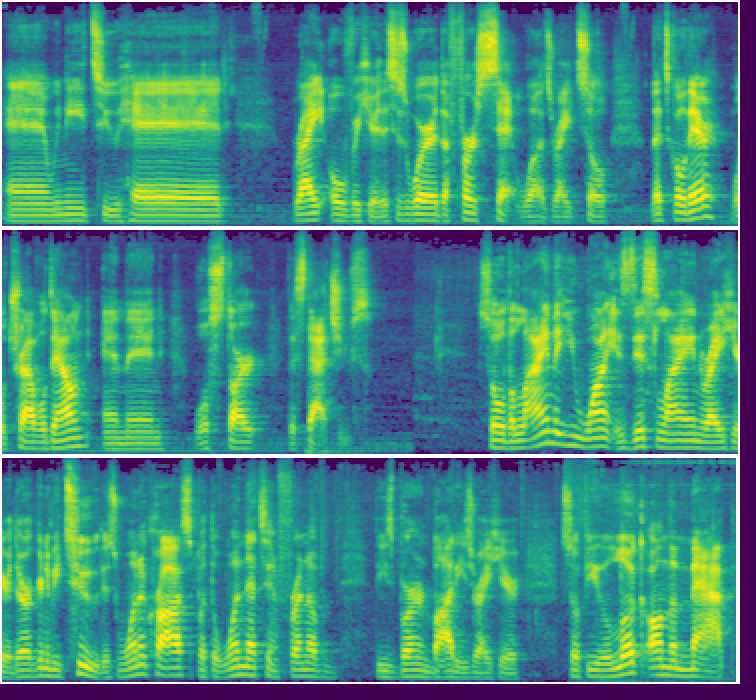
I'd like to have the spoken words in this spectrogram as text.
and we need to head right over here. This is where the first set was, right? So let's go there. We'll travel down and then we'll start the statues. So the line that you want is this line right here. There are going to be two. There's one across, but the one that's in front of these burned bodies right here. So if you look on the map,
